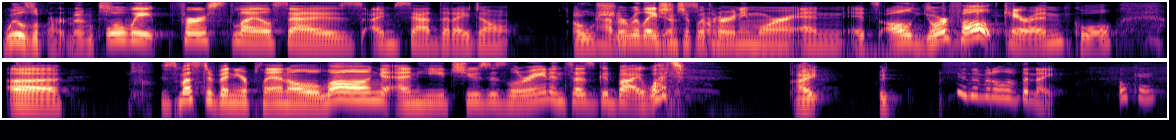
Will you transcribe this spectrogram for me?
Will's apartment. Well, wait. First, Lyle says, "I'm sad that I don't oh, have shoot. a relationship Yes, with her anymore, and it's all your fault, Karen." Cool. Uh, this must have been your plan all along. And he chooses Lorraine and says goodbye. What? I in the middle of the night. Okay.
